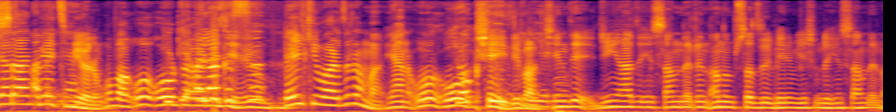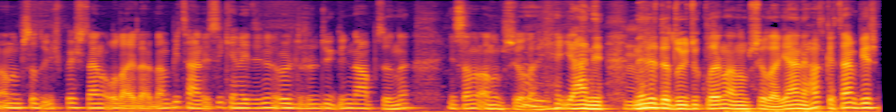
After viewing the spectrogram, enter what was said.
biraz zannetmiyorum. O bak o orada Bir öyle alakası- değil. Belki vardır ama yani o o Yok şeydi bak geliyor. şimdi dünyada insanların anımsadığı benim yaşımda insanların anımsadığı 3-5 tane olaylardan bir tanesi Kennedy'nin öldürüldüğü gün ne yaptığını insanlar anımsıyorlar. yani nerede duyduklarını anımsıyorlar. Yani hakikaten bir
